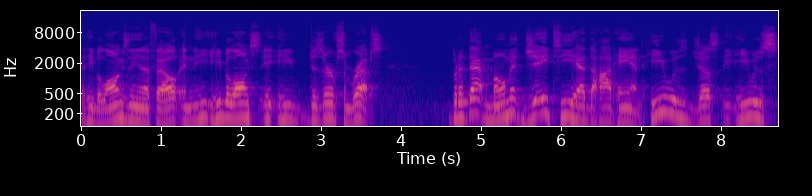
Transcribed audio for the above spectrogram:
that he belongs in the NFL, and he, he belongs. He, he deserves some reps. But at that moment, JT had the hot hand. He was just he was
